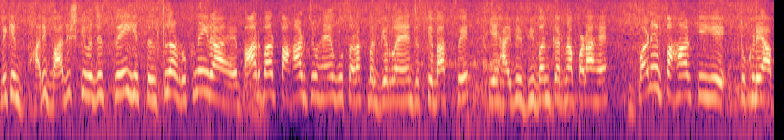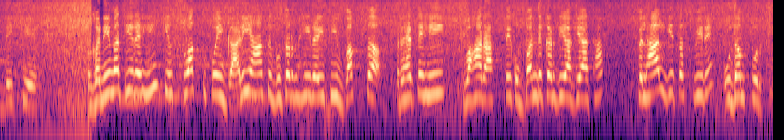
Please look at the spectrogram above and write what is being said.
लेकिन भारी बारिश की वजह से ये सिलसिला रुक नहीं रहा है। बार बार पहाड़ जो हैं, वो सड़क पर गिर रहे हैं, जिसके बाद से ये हाईवे भी बंद करना पड़ा है। बड़े पहाड़ के ये टुकड़े आप देखिए। गनीमत ये रही कि उस वक्त कोई गाड़ी यहाँ से गुजर नहीं रही थी। वक्त रहते ही वहाँ रास्ते को बंद कर दिया गया था। फ़िलहाल ये तस्वीरें उधमपुर की।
